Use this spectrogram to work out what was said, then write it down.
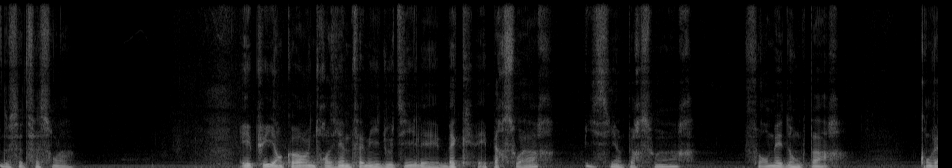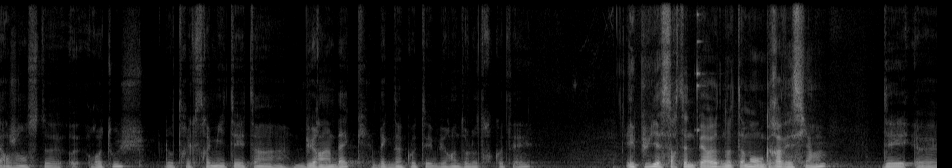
de cette façon-là. Et puis encore une troisième famille d'outils, les becs et perçoirs, Ici un perçoir formé donc par convergence de euh, retouches. L'autre extrémité est un burin-bec, bec, d'un côté, burin de l'autre côté. Et puis à certaines périodes, notamment au Gravétien, des euh,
